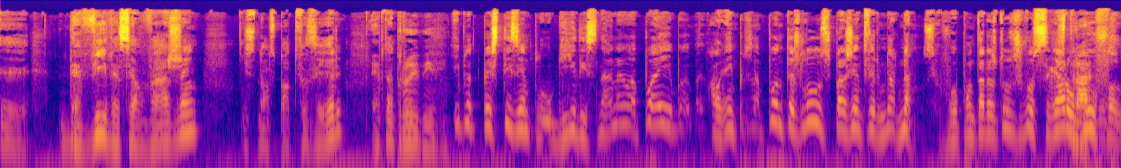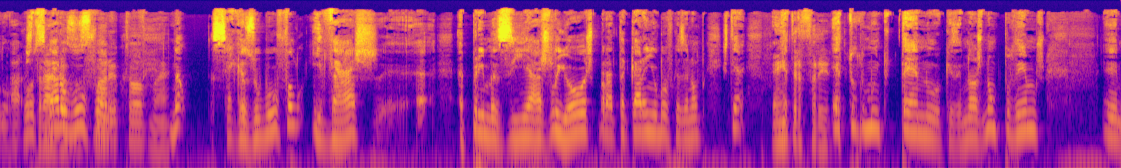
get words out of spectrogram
eh, da vida selvagem. Isso não se pode fazer. É portanto, proibido. E, portanto, para este exemplo, o guia disse: não, não, apoie, alguém aponta as luzes para a gente ver melhor. Não, se eu vou apontar as luzes, vou cegar estragas, o búfalo. Ah, vou cegar o búfalo. O todo, não, é? não, cegas o búfalo e dás eh, a primazia às leoas para atacarem o búfalo. Quer dizer, não, isto é, é interferir. É, é, tudo muito ténue. Quer dizer, nós não podemos. Eh,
